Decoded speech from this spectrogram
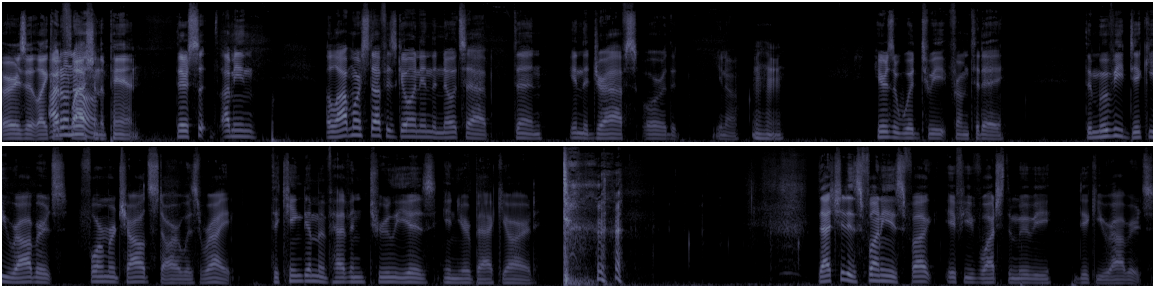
or is it like a flash know. in the pan? There's, I mean, a lot more stuff is going in the notes app than in the drafts or the, you know. Mm-hmm. Here's a wood tweet from today. The movie Dickie Roberts' former child star was right. The kingdom of heaven truly is in your backyard. That shit is funny as fuck if you've watched the movie Dickie Roberts,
